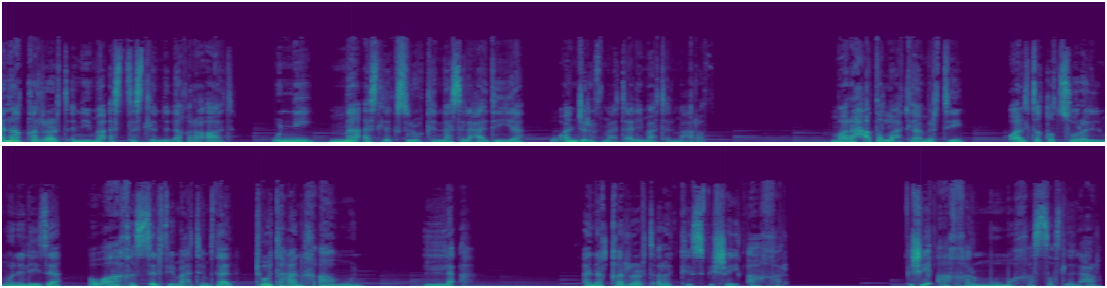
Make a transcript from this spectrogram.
أنا قررت أني ما أستسلم للإغراءات وأني ما أسلك سلوك الناس العادية وأنجرف مع تعليمات المعرض. ما راح أطلع كاميرتي وألتقط صورة للموناليزا أو آخذ سيلفي مع تمثال توت عنخ آمون. لا. أنا قررت أركز في شيء آخر. في شيء آخر مو مخصص للعرض.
